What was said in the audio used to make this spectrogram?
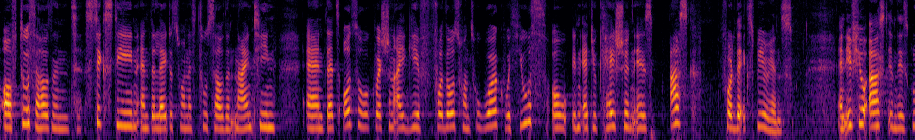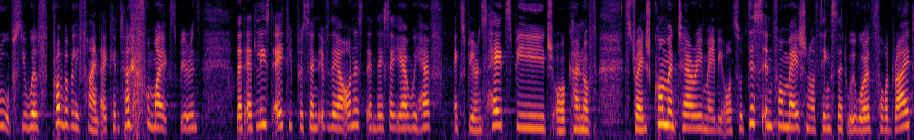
of 2016, and the latest one is 2019. And that's also a question I give for those ones who work with youth or in education: is ask for the experience. And if you ask in these groups, you will probably find, I can tell you from my experience, that at least 80%, if they are honest and they say, yeah, we have experienced hate speech or kind of strange commentary, maybe also disinformation or things that we were thought right.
